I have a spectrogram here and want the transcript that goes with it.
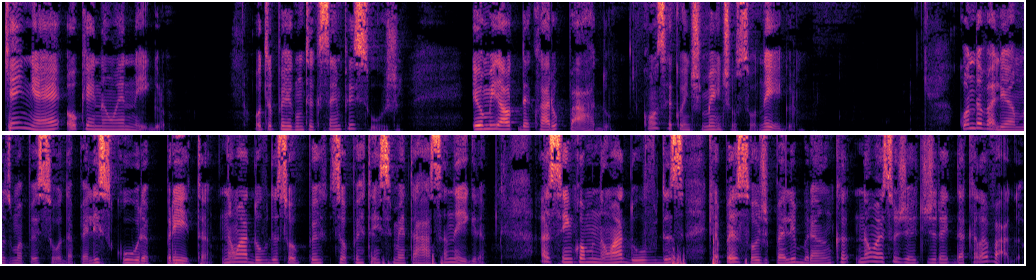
quem é ou quem não é negro? Outra pergunta que sempre surge. Eu me autodeclaro pardo. Consequentemente, eu sou negro? Quando avaliamos uma pessoa da pele escura, preta, não há dúvida sobre seu pertencimento à raça negra, assim como não há dúvidas que a pessoa de pele branca não é sujeito direito daquela vaga.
